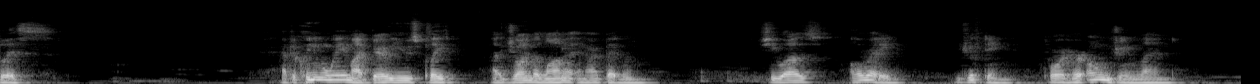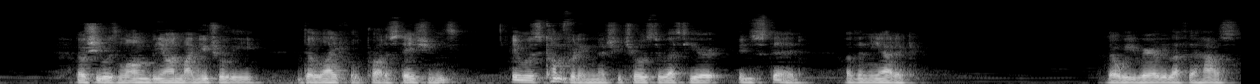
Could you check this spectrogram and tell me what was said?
bliss. After cleaning away my barely used plate, I joined Alana in our bedroom. She was, already, drifting toward her own dreamland. Though she was long beyond my mutually delightful protestations, it was comforting that she chose to rest here instead of in the attic. Though we rarely left the house,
